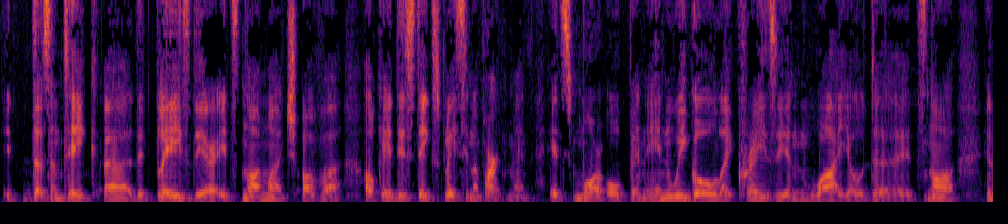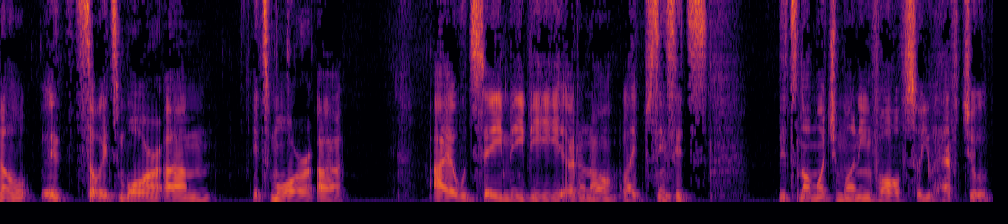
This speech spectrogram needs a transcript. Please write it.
it doesn't take uh, the place there. It's not much of a okay this takes place in apartment. It's more open and we go like crazy and wild. Uh, it's not you know it, so it's more um, it's more uh, i would say maybe i don't know like since it's it's not much money involved so you have to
